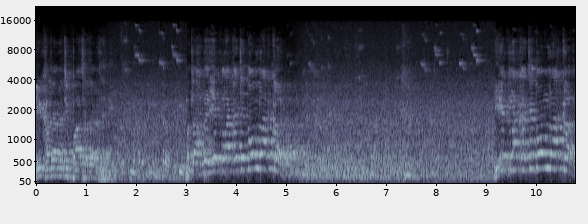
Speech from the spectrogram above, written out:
एक हजाराचे पाच हजार झाले. म्हटलं आता एक लाखाचे दोन लाख कर एक लाखाचे दोन लाख कर.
